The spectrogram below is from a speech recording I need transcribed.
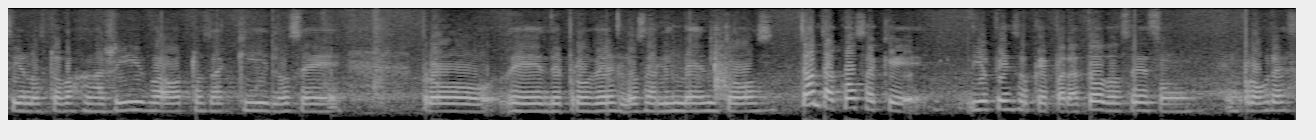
si unos trabajan arriba, otros aquí, no sé, de, proveer los alimentos, tanta cosa que yo pienso que para todos es un, un progreso.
